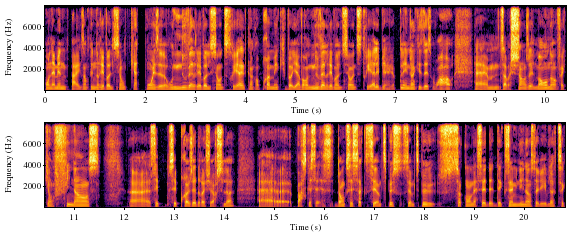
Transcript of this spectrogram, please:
On amène, par exemple, une révolution 4.0, une nouvelle révolution industrielle. Quand on promet qu'il va y avoir une nouvelle révolution industrielle, eh bien, il y a plein de gens qui se disent, wow, euh, ça va changer le monde. En fait, qu'on finance euh, ces, ces, projets de recherche là euh, parce que c'est donc c'est ça c'est un petit peu c'est un petit peu ça qu'on essaie d'examiner dans ce livre là c'est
